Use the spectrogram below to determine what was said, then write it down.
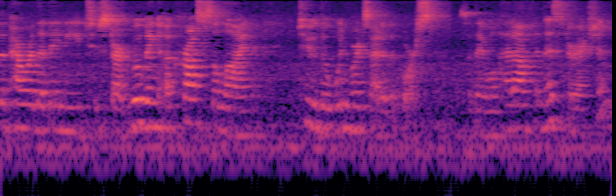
the power that they need to start moving across the line to the windward side of the course. So they will head off in this direction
